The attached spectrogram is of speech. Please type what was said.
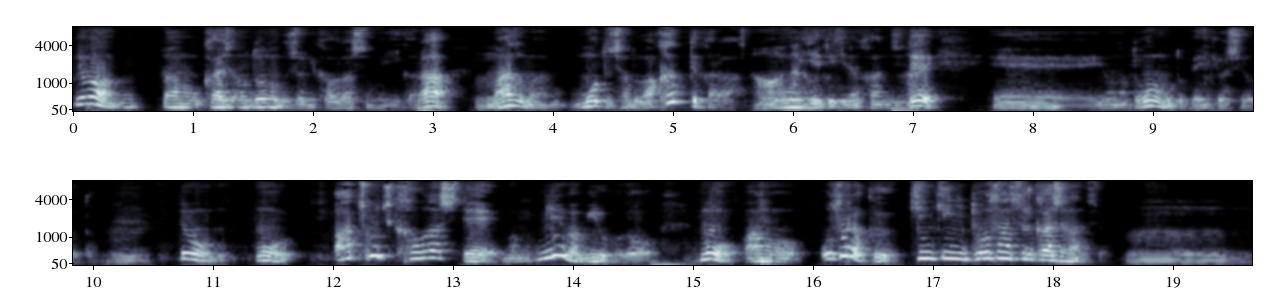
で、まあ、あの、会社のどの部署に顔出してもいいから、ど。まずはもっとちゃんと分かってから、物家的な感じで、えー、いろんなところをもっと勉強しろと。うん。でも、もう、あちこち顔出して、まあ、見れば見るほど、もう、あの、おそらく、キンキンに倒産する会社なんですよ。うん。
